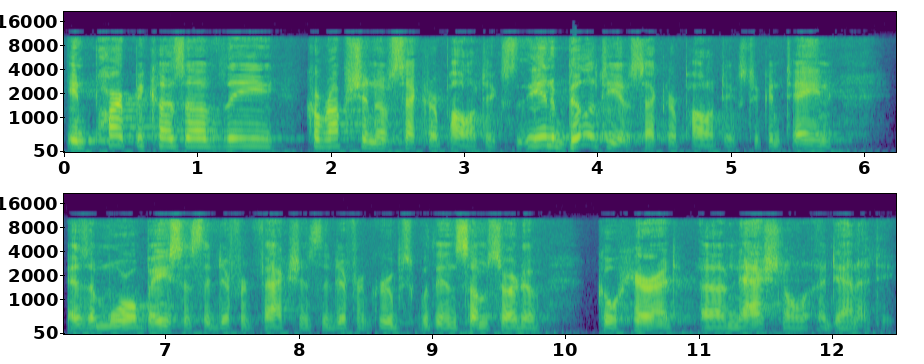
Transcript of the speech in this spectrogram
in part because of the corruption of secular politics, the inability of secular politics to contain as a moral basis the different factions, the different groups within some sort of coherent uh, national identity.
